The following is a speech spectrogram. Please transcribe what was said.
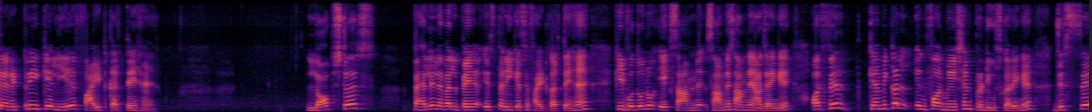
टेरिटरी के लिए फाइट करते हैं लॉबस्टर्स पहले लेवल पे इस तरीके से फाइट करते हैं कि वो दोनों एक सामने सामने सामने आ जाएँगे और फिर केमिकल इंफॉर्मेशन प्रोड्यूस करेंगे जिससे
